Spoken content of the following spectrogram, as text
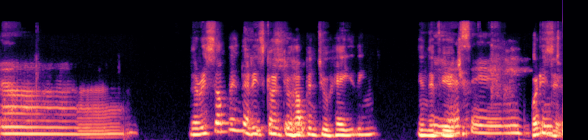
Uh, there is something that is going to happen to Hayden in the Yes. future. in- What is it?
